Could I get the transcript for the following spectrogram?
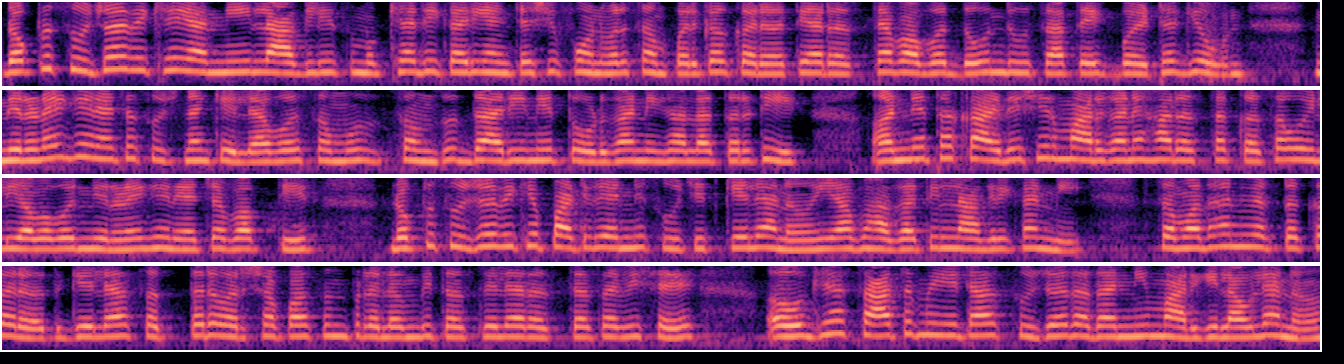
डॉक्टर सुजय विखे यांनी लागलीच मुख्याधिकारी यांच्याशी फोनवर संपर्क करत या रस्त्याबाबत दोन दिवसात एक बैठक घेऊन निर्णय घेण्याच्या सूचना केल्या व समजूतदारीने तोडगा निघाला तर ठीक. अन्यथा कायदेशीर मार्गाने हा रस्ता कसा होईल याबाबत निर्णय घेण्याच्या बाबतीत डॉक्टर सुजय विखे पाटील यांनी सूचित केल्यानं या भागातील नागरिकांनी समाधान व्यक्त करत गेल्या सत्तर वर्षापासून प्रलंबित असलेल्या रस्त्याचा विषय अवघ्या सात मिनिटात सुजयदादांनी मार्गी लावल्यानं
